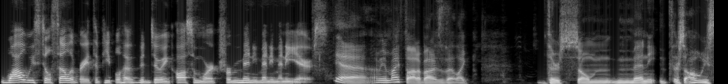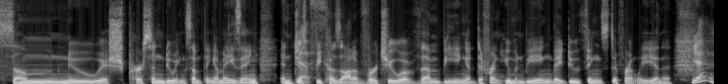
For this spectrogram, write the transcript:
while we still celebrate that people have been doing awesome work for many, many, many years. Yeah, I mean, my thought about it is that like there's so many there's always some newish person doing something amazing and just Yes. because out of virtue of them being a different human being they do things differently and it Yeah.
